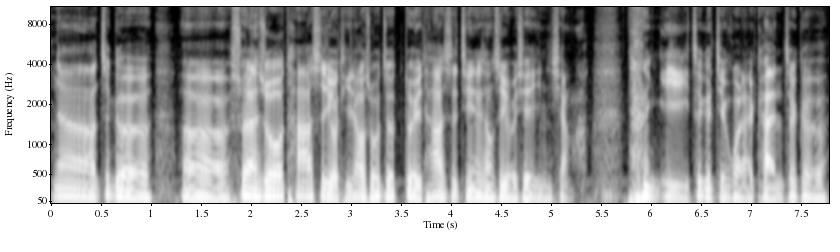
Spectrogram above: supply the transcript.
那这个呃，虽然说他是有提到说这对他是经验上是有一些影响啊，但以这个结果来看，这个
